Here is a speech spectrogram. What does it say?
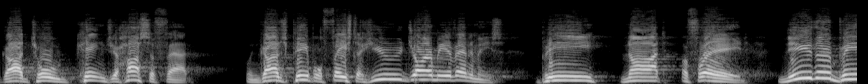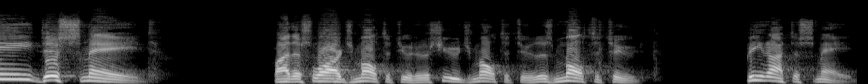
God told King Jehoshaphat, when God's people faced a huge army of enemies, be not afraid, neither be dismayed by this large multitude, or this huge multitude, this multitude. Be not dismayed.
